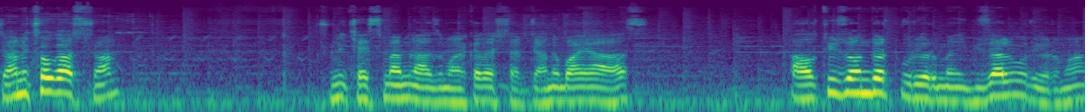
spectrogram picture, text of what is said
Canı çok az şu an. Şunu kesmem lazım arkadaşlar. Canı bayağı az. 614 vuruyorum ben. Güzel vuruyorum ha.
